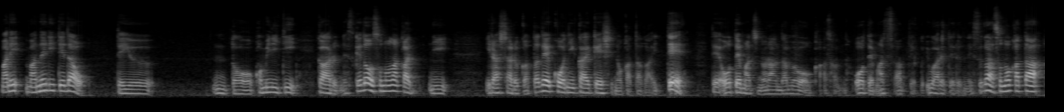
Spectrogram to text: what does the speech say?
マリマネリテダオっていう、うん、とコミュニティがあるんですけどその中にいらっしゃる方で公認会計士の方がいてで大手町のランダムウォーカーさん大手町さんって言われてるんですがその方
